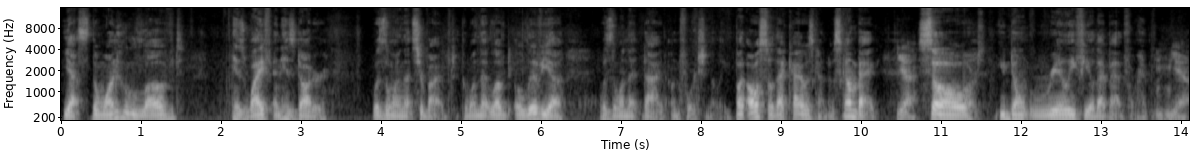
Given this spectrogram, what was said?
Yes, the one who loved his wife and his daughter was the one that survived. The one that loved Olivia was the one that died, unfortunately. But also, that guy was kind of a scumbag. yeah, So Bars. you don't really feel that bad for him. yeah.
